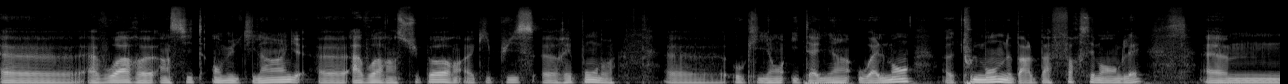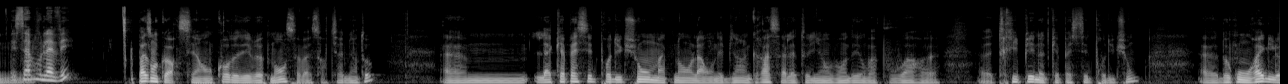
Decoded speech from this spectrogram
avoir un site en multilingue, avoir un support qui puisse répondre aux clients italiens ou allemands. tout le monde ne parle pas forcément anglais. Et ça, vous l'avez? Pas encore, c'est en cours de développement, ça va sortir bientôt. Euh, la capacité de production, maintenant, là, on est bien, grâce à l'atelier en Vendée, on va pouvoir euh, euh, tripler notre capacité de production. donc, on règle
